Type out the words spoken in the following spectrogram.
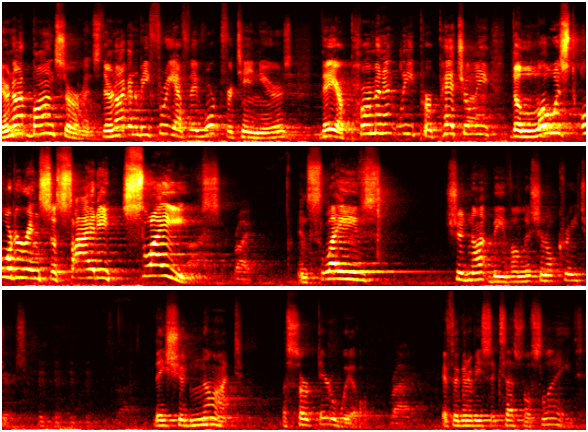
They're not bond servants. They're not going to be free after they've worked for 10 years. They are permanently, perpetually the lowest order in society slaves. Right. And slaves should not be volitional creatures. They should not assert their will right. if they're going to be successful slaves.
